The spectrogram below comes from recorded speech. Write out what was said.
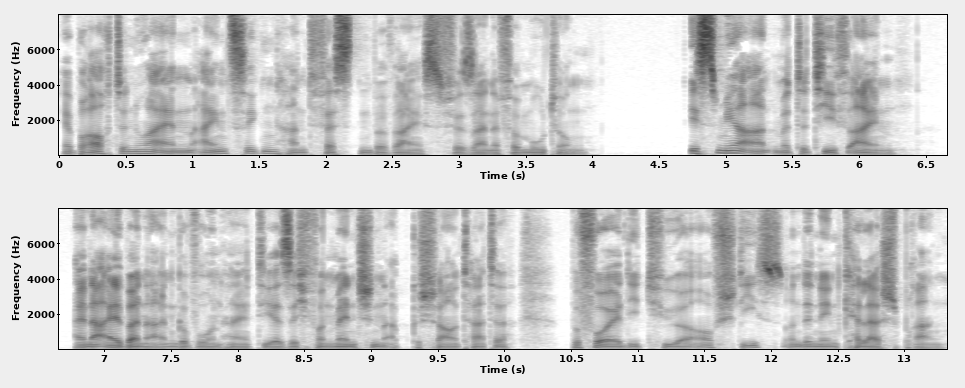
Er brauchte nur einen einzigen handfesten Beweis für seine Vermutung. Ismir atmete tief ein, eine alberne Angewohnheit, die er sich von Menschen abgeschaut hatte, bevor er die Tür aufstieß und in den Keller sprang.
